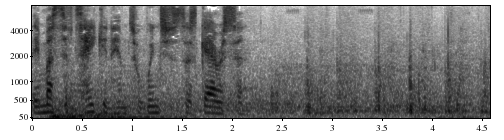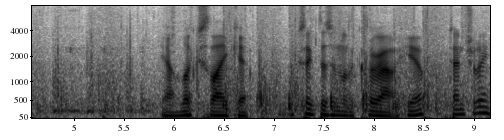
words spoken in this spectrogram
They must have taken him to Winchester's garrison. Yeah, looks like it. Looks like there's another clue out here, potentially.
